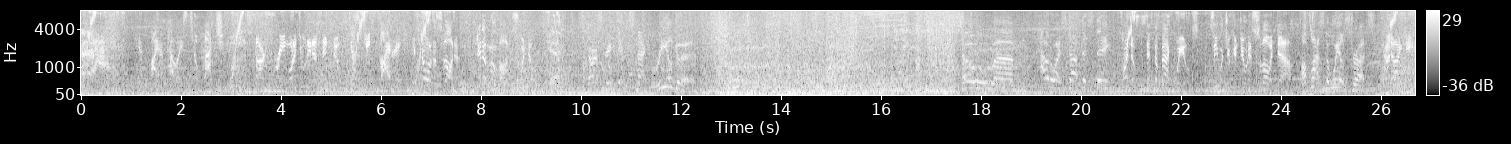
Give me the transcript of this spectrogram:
Their firepower is too much! Starscream, what did you lead us into? Just keep firing! Ignore the slaughter. Get a move on, Swindle. Yeah? Starscream getting smacked real good. So, um, how do I stop this thing? Swindle, hit the back wheels. See what you can do to slow it down. I'll blast the wheel struts. Good idea.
